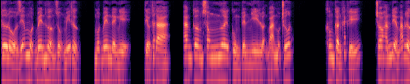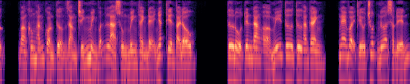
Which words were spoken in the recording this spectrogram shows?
Tư đổ diễm một bên hưởng dụng mỹ thực, một bên đề nghị, tiểu thất ta, ăn cơm xong ngươi cùng tuyên nhi luận bàn một chút. Không cần khách khí, cho hắn điểm áp lực, bằng không hắn còn tưởng rằng chính mình vẫn là sùng minh thành đệ nhất thiên tài đâu. Tư đổ tuyên đang ở Mỹ tư tư ăn canh, nghe vậy thiếu chút nữa sắp đến.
